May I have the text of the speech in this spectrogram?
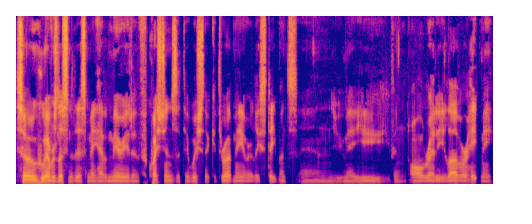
So, whoever's listening to this may have a myriad of questions that they wish they could throw at me, or at least statements, and you may even already love or hate me.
